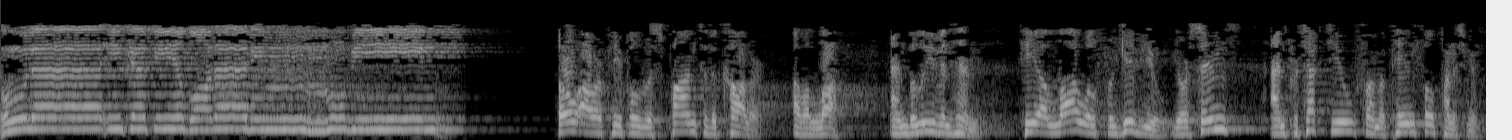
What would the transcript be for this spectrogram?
أولئك في ضلال مبين. O our people, respond to the caller of Allah and believe in Him. He, Allah, will forgive you your sins and protect you from a painful punishment.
